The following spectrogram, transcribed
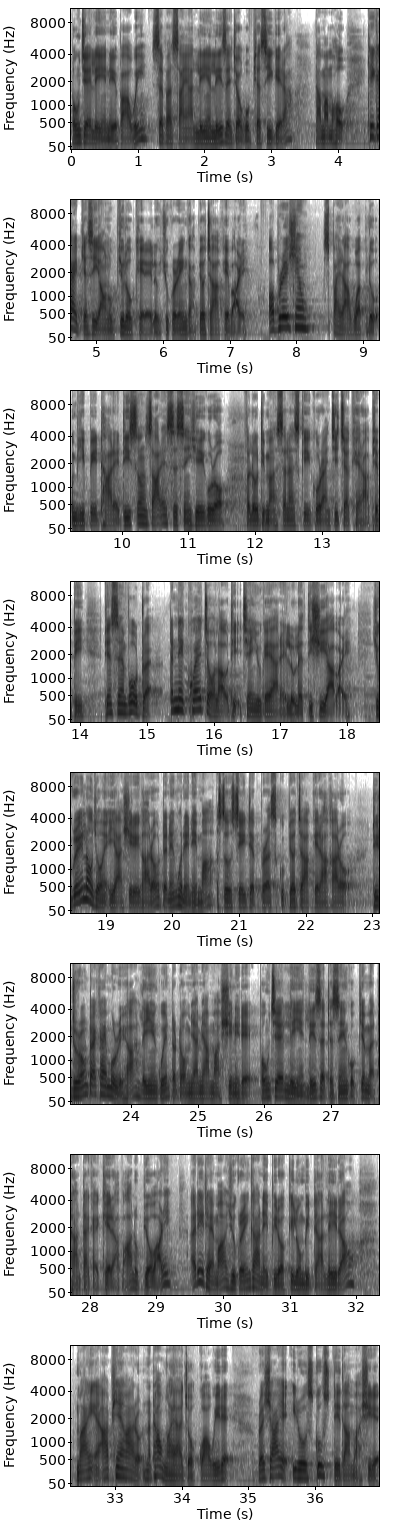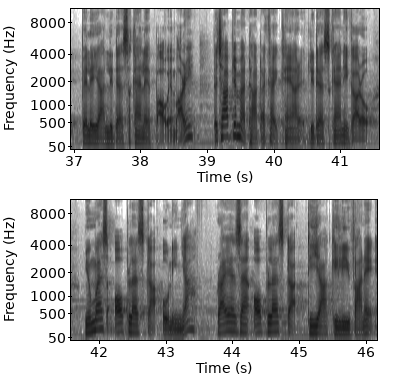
ဘုံကျဲလေယာဉ်တွေအပါအဝင်စစ်ဘက်ဆိုင်ရာလေယာဉ်40ကျော်ကိုဖျက်ဆီးခဲ့တာဒါမှမဟုတ်ထိခိုက်ပျက်စီးအောင်လို့ပြုလုပ်ခဲ့တယ်လို့ယူကရိန်းကပြောကြားခဲ့ပါတယ် Operation Spider Web လို့အမည်ပေးထားတဲ့ဒီစွန်စားတဲ့စစ်စင်ရေးကိုတော့ Volodymyr Zelensky ကိုယ်တိုင်ကြီးကြပ်ခဲ့တာဖြစ်ပြီးပြင်ဆင်ဖို့အတွက်တစ်နှစ်ခွဲကျော်လောက်အထိအချိန်ယူခဲ့ရတယ်လို့လည်းသိရှိရပါတယ်။ယူကရိန်းလုံခြုံရေးအရာရှိတွေကတော့တနင်္ဂနွေနေ့မှာ Associated Press ကိုပြောကြားခဲ့တာကတော့ဒီ drone တိုက်ခိုက်မှုတွေဟာလေရင်ကွင်းတော်တော်များများမှရှိနေတဲ့ဘုံကျဲလေရင်40ဒဇင်းကိုပြစ်မှတ်ထားတိုက်ခိုက်ခဲ့တာပါလို့ပြောပါတယ်။အဲ့ဒီထဲမှာယူကရိန်းကနေပြီးတော့ကီလိုမီတာ4000မိုင်အားဖြင့်ကတော့2500ကျော်ကွာဝေးတဲ့ ရုရှားရဲ့ Iroskus ဒေသမှာရှိတဲ့ဘယ်လီယာလီတက်စကန်လည်းပါဝင်ပါတယ်။တခြားပြစ်မှတ်ထားတိုက်ခိုက်ခံရတဲ့လီတက်စကန်တွေကတော့ Mumas Oblast က Oninya, Ryazan Oblast က Diagileva နဲ့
